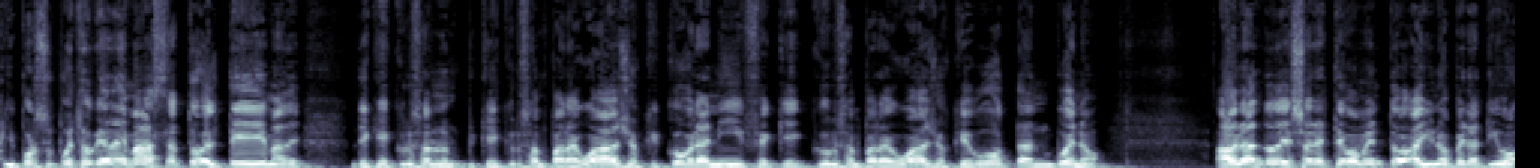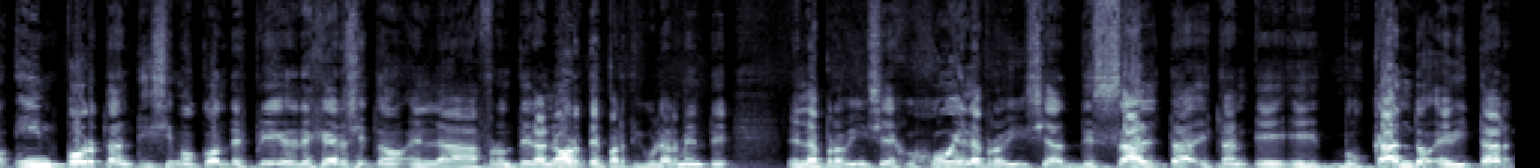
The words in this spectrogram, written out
Y por supuesto que además a todo el tema de, que, cruzan, que cruzan paraguayos, que cobran IFE, que cruzan paraguayos, que votan. Bueno, hablando de eso, en este momento hay un operativo importantísimo con despliegue del ejército en la frontera norte, particularmente en la provincia de Jujuy, en la provincia de Salta. Están eh, eh, buscando evitar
